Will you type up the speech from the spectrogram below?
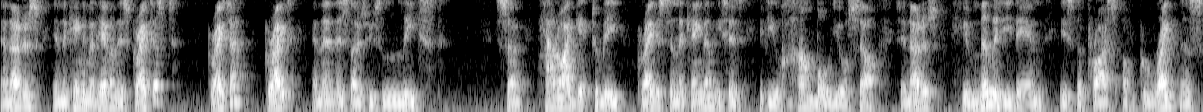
Now, notice in the kingdom of heaven, there's greatest, greater, great, and then there's those who's least. So, how do I get to be greatest in the kingdom? He says, if you humble yourself. So, notice Humility then is the price of greatness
